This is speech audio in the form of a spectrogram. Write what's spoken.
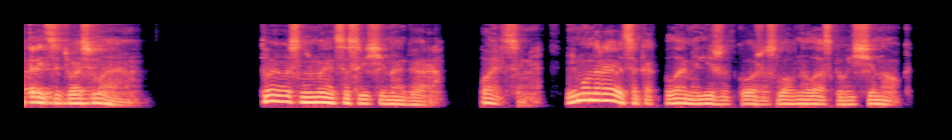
38. Тойва снимает со свечи нагар. Пальцами. Ему нравится, как пламя лижет кожу, словно ласковый щенок.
